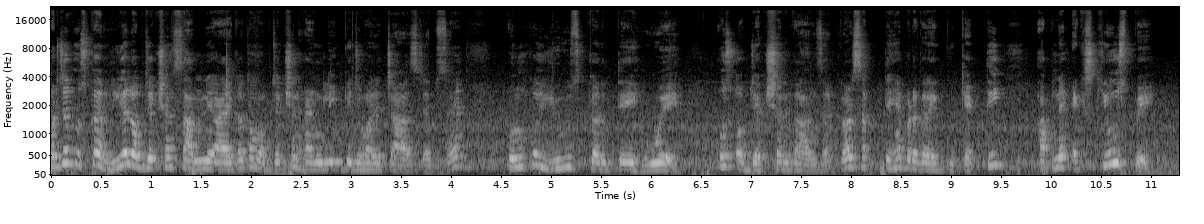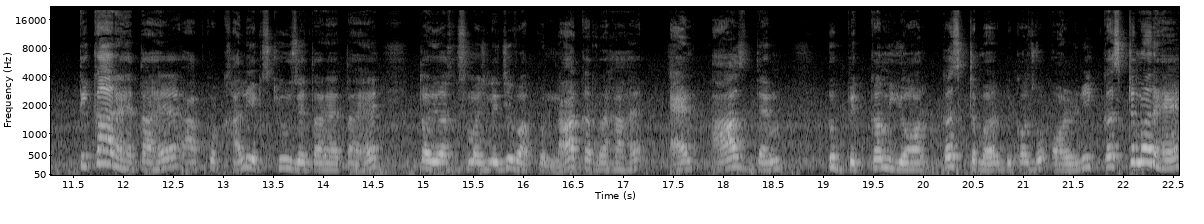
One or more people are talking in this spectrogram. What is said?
और जब उसका रियल ऑब्जेक्शन सामने आएगा तो हम ऑब्जेक्शन हैंडलिंग के जो हमारे चार स्टेप्स हैं उनको यूज़ करते हुए उस ऑब्जेक्शन का आंसर कर सकते हैं बट अगर एक व्यक्ति अपने एक्सक्यूज़ पे टिका रहता है, आपको खाली एक्सक्यूज़ देता रहता है तो समझ लीजिए वो आपको ना कर रहा है एंड आज them to become your customer because वो ऑलरेडी कस्टमर हैं,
